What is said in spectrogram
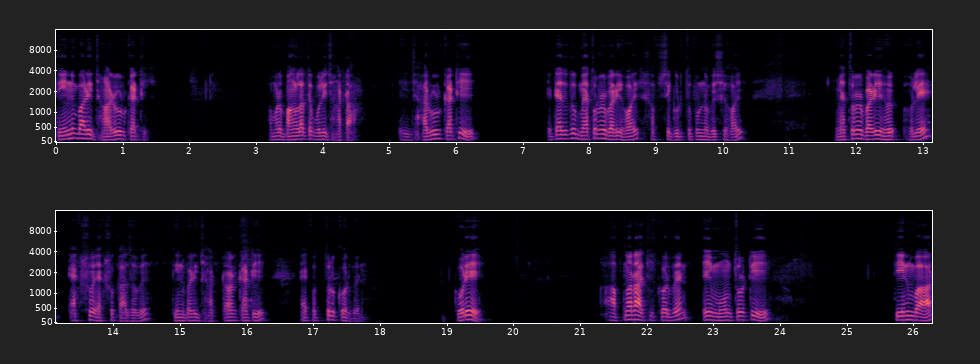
তিন বাড়ি ঝাড়ুর কাঠি, আমরা বাংলাতে বলি ঝাঁটা, এই ঝাড়ুর কাঠি, এটা যদি মেতরের বাড়ি হয়, সবচেয়ে গুরুত্বপূর্ণ বেশি হয়, মেতরের বাড়ি হলে একশো একশো কাজ হবে, তিন বাড়ি ঝাঁটার কাঠি একত্র করবেন। করে আপনারা কি করবেন, এই মন্ত্রটি তিনবার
